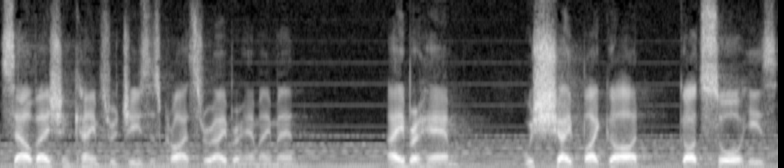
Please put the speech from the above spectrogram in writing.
Salvation came through Jesus Christ, through Abraham. Amen. Abraham was shaped by God. God saw his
